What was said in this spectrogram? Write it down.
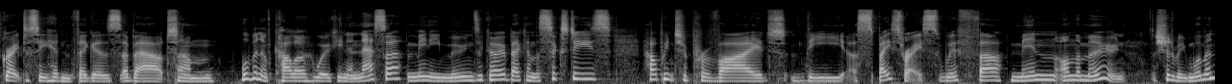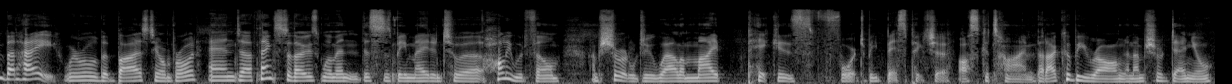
great to see Hidden Figures about um, women of colour working in NASA many moons ago, back in the 60s, helping to provide the uh, space race with uh, men on the moon. It should have been women, but hey, we're all a bit biased here on Broad. And uh, thanks to those women, this has been made into a Hollywood film. I'm sure it'll do well, and my pick is for it to be Best Picture Oscar time. But I could be wrong, and I'm sure Daniel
